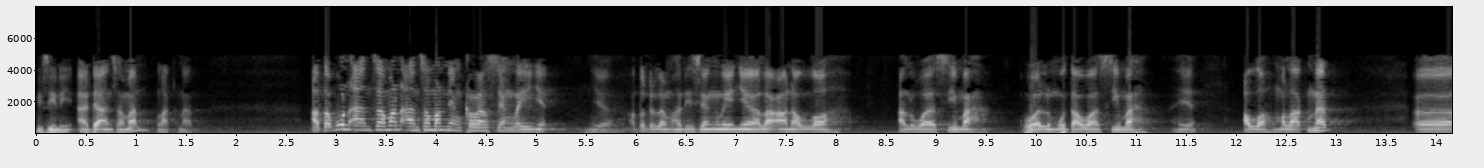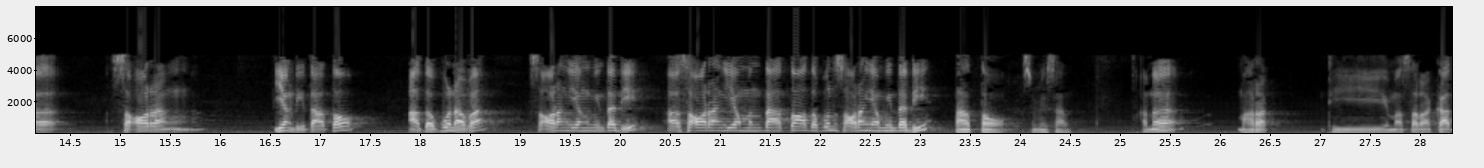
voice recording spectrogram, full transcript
Di sini ada ancaman laknat. Ataupun ancaman-ancaman yang keras yang lainnya. Ya, atau dalam hadis yang lainnya la'anallah al-wasimah wal mutawasimah ya. Allah melaknat uh, seorang yang ditato ataupun apa? seorang yang minta di uh, seorang yang mentato ataupun seorang yang minta ditato semisal. Karena marak di masyarakat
